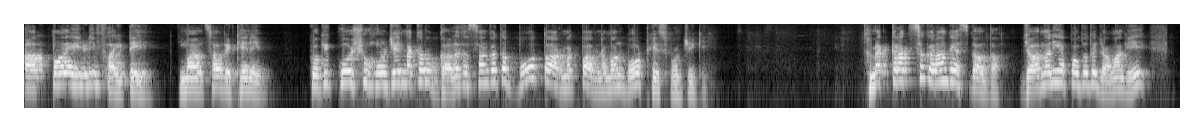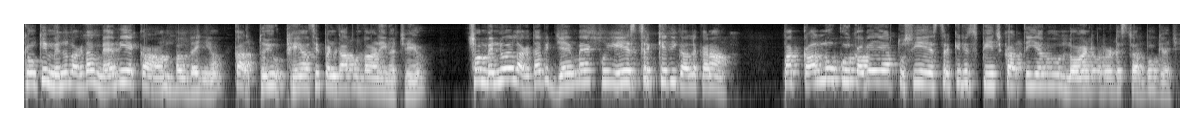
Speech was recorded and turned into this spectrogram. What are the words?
ਆਪਾਂ ਇਹ ਜਿਹੜੀ ਫਾਈਟ ਹੈ ਮਾਨ ਸਾਹਿਬ ਬੈਠੇ ਨੇ ਕਿਉਂਕਿ ਕੁਝ ਹੁਣ ਜੇ ਮੈਂ ਕਰੋ ਗੱਲ ਦੱਸਾਂਗਾ ਤਾਂ ਬਹੁਤ ਧਾਰਮਿਕ ਭਾਵਨਾਵਾਂ ਨੂੰ ਬਹੁਤ ਠੇਸ ਪਹੁੰਚੇਗੀ। ਮੈਂ ਕਰਕਸ ਕਰਾਂਗਾ ਇਸ ਗੱਲ ਦਾ। ਜ਼ਿਆਦਾ ਨਹੀਂ ਆਪਾਂ ਉਦੋਂ ਤੇ ਜਾਵਾਂਗੇ, ਕਿਉਂਕਿ ਮੈਨੂੰ ਲੱਗਦਾ ਮੈਂ ਵੀ ਇੱਕ ਆਮ ਬੰਦਾ ਹੀ ਹਾਂ। ਘਰ ਤੋਂ ਹੀ ਉੱਠੇ ਹਾਂ, ਅਸੀਂ ਪਿੰਡਾਂ ਪੁੰਡਾਂ ਵਾਲੇ ਬੱਚੇ ਹਾਂ। ਸੋ ਮੈਨੂੰ ਇਹ ਲੱਗਦਾ ਵੀ ਜੇ ਮੈਂ ਕੋਈ ਇਸ ਤਰੀਕੇ ਦੀ ਗੱਲ ਕਰਾਂ, ਤਾਂ ਕੱਲ ਨੂੰ ਕੋਈ ਕਵੇ, ਯਾਰ ਤੁਸੀਂ ਇਸ ਤਰੀਕੇ ਦੀ ਸਪੀਚ ਕਰਤੀ, ਯਾਰ ਉਹ ਲਾਅ ਐਂਡ ਆਰਡਰ ਡਿਸਟਰਬ ਹੋ ਗਿਆ ਜੀ।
